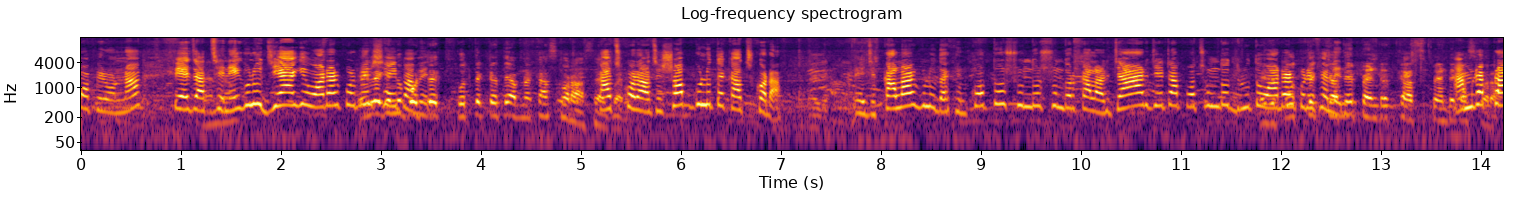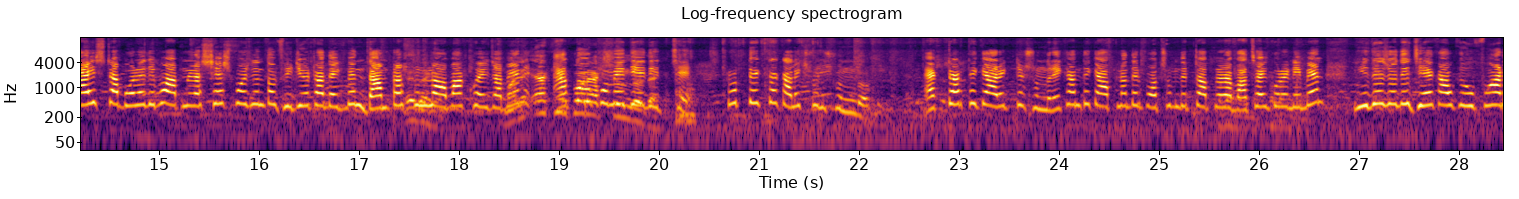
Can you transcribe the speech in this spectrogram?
মাপের ওড়না পেয়ে যাচ্ছেন এগুলো যে আগে অর্ডার করবেন সেই পাবেন। প্রত্যেকটাতে আপনার কাজ করা আছে কাজ করা আছে সবগুলোতে কাজ করা। এই যে। কালারগুলো দেখেন কত সুন্দর সুন্দর কালার। যার যেটা পছন্দ দ্রুত অর্ডার করে ফেলেন। আমরা প্রাইসটা বলে দিব আপনারা শেষ পর্যন্ত ভিডিওটা দেখবেন দামটা শুনলে অবাক হয়ে যাবেন। মানে এত কমে দিয়ে দিচ্ছে। প্রত্যেকটা কালেকশন সুন্দর। একটার থেকে আরেকটা সুন্দর। এখান থেকে আপনাদের পছন্দেরটা আপনারা বাছাই করে নেবেন। ঈদে যদি যে কাউকে উপহার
